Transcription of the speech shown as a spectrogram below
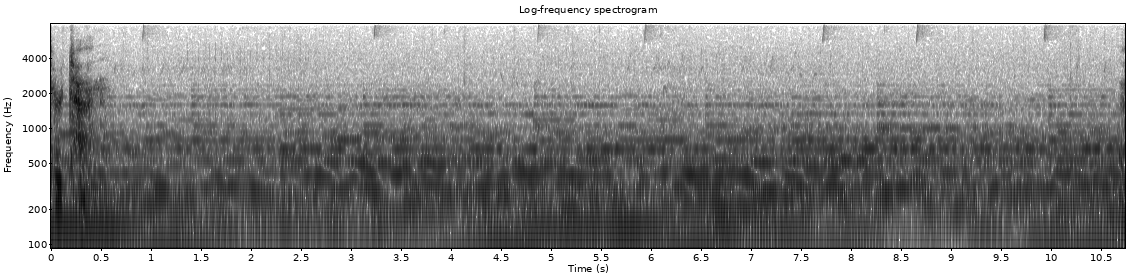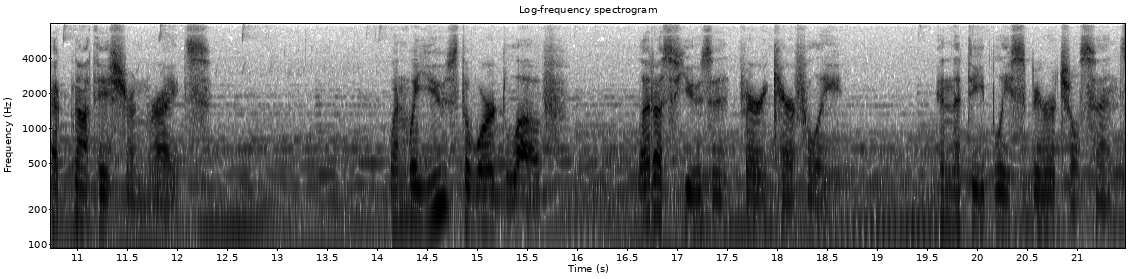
through 10. Eknath writes, When we use the word love, let us use it very carefully in the deeply spiritual sense,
